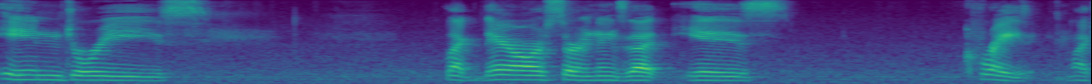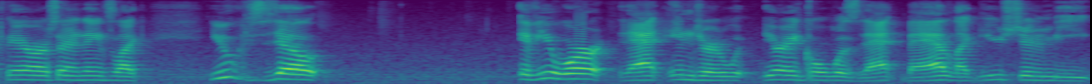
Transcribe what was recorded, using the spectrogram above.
injuries. Like there are certain things that is crazy. Like there are certain things like you still if you were that injured, your ankle was that bad, like you shouldn't be.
